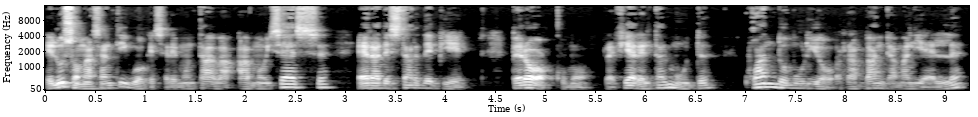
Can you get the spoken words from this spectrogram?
El uso más antiguo que se remontaba a Moisés era de estar de pie, pero, como refiere el Talmud, cuando murió Rabban Gamaliel,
